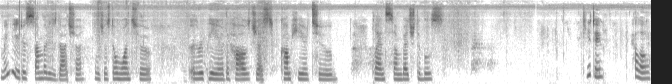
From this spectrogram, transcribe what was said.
Maybe it is somebody's dacha. They just don't want to repair the house, just come here to plant some vegetables. Kitty, hello.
